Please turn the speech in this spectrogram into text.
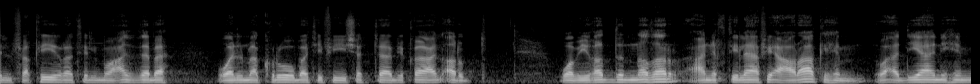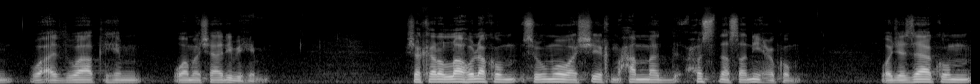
الفقيرة المعذبة والمكروبة في شتى بقاع الأرض. وبغض النظر عن اختلاف أعراقهم وأديانهم وأذواقهم ومشاربهم. شكر الله لكم سمو الشيخ محمد حسن صنيعكم وجزاكم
